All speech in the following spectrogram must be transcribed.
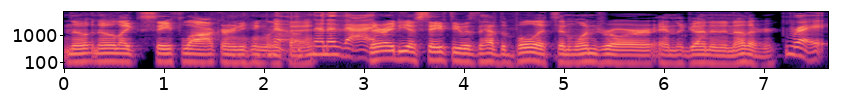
No, no, like safe lock or anything like no, that. none of that. Their idea of safety was to have the bullets in one drawer and the gun in another. right.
